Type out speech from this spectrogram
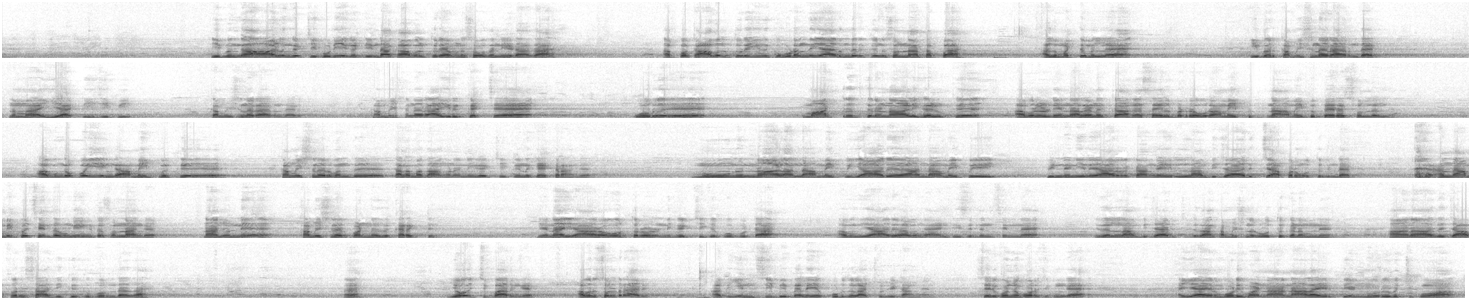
இவங்க ஆளுங்கட்சி கொடியை கட்டிண்டா காவல்துறை அவனை சோதனையிடாதா அப்போ காவல்துறை இதுக்கு உடந்தையாக இருந்திருக்குன்னு சொன்னால் தப்பா? அது மட்டும் இல்லை இவர் கமிஷனராக இருந்தார். நம்ம ஐயா டிஜிபி கமிஷனராக இருந்தார். கமிஷனராக இருக்கச்ச ஒரு மாற்றுத்திறனாளிகளுக்கு அவர்களுடைய நலனுக்காக செயல்படுற ஒரு அமைப்பு. நான் அமைப்பு பேரை சொல்லலை. அவங்க போய் எங்கள் அமைப்புக்கு கமிஷனர் வந்து தலைமை தாங்கின நிகழ்ச்சிக்குன்னு கேட்குறாங்க மூணு நாள் அந்த அமைப்பு யார் அந்த அமைப்பு பின்னணியில் யார் இருக்காங்க எல்லாம் விசாரித்து அப்புறம் ஒத்துக்கிட்டார். அந்த அமைப்பை சேர்ந்தவங்க எங்கிட்ட சொன்னாங்க. நான் சொன்னேன் கமிஷனர் பண்ணது கரெக்டு ஏன்னா யாரோ ஒருத்தரோட நிகழ்ச்சிக்கு கூப்பிட்டா அவங்க யார் அவங்க ஆன்டிசிடென்ட்ஸ் என்ன இதெல்லாம் விசாரிச்சுட்டு தான் கமிஷனர் ஒத்துக்கணும்னு. ஆனால் அது ஜாஃபர் சாதிக்குக்கு பொருந்தாதா? ஆ? யோசிச்சு பாருங்க. அவர் சொல்கிறாரு அது என்சிபி விலையை கூடுதலாக சொல்லிட்டாங்க. சரி கொஞ்சம் குறைச்சிக்குங்க. ஐயாயிரம் கோடி பண்ணால் நாலாயிரத்தி எண்ணூறு வச்சுக்குவோம்.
